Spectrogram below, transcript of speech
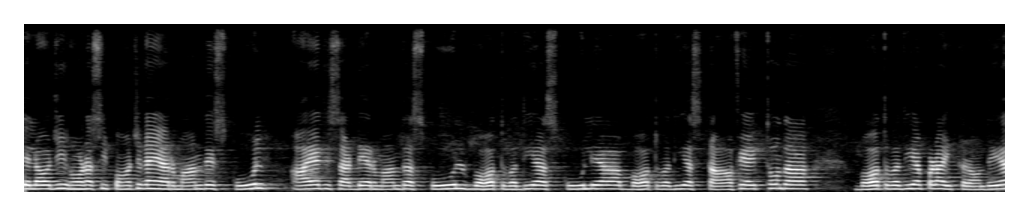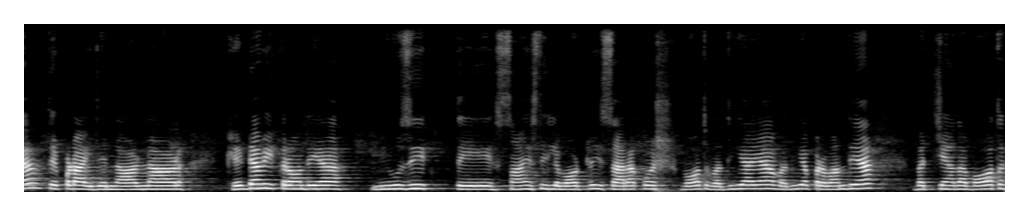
ਤੇ ਲਓ ਜੀ, ਹੁਣ ਅਸੀਂ ਪਹੁੰਚ ਗਏ ਹਾਂ ਅਰਮਾਨ ਦੇ ਸਕੂਲ। ਆਇਆ ਜੀ ਸਾਡੇ ਅਰਮਾਨ ਦਾ ਸਕੂਲ। ਬਹੁਤ ਵਧੀਆ ਸਕੂਲ ਆ, ਬਹੁਤ ਵਧੀਆ ਸਟਾਫ ਆ ਇੱਥੋਂ ਦਾ। ਬਹੁਤ ਵਧੀਆ ਪੜ੍ਹਾਈ ਕਰਾਉਂਦੇ ਆ ਤੇ ਪੜ੍ਹਾਈ ਦੇ ਨਾਲ ਨਾਲ ਖੇਡਾਂ ਵੀ ਕਰਾਉਂਦੇ ਆ। ਮਿਊਜ਼ਿਕ ਤੇ ਸਾਇੰਸ ਦੀ ਲੈਬੋਰਟਰੀ ਸਾਰਾ ਕੁਝ ਬਹੁਤ ਵਧੀਆ ਆ, ਵਧੀਆ ਪ੍ਰਬੰਧ ਆ। ਬੱਚਿਆਂ ਦਾ ਬਹੁਤ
